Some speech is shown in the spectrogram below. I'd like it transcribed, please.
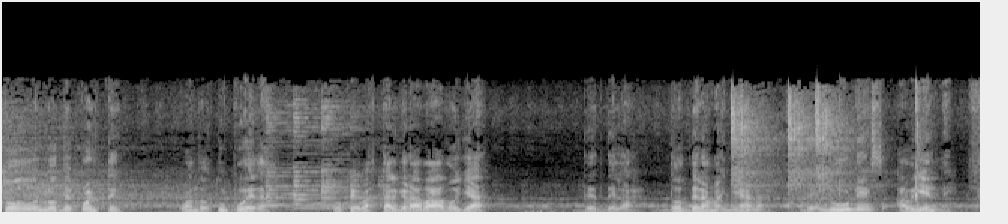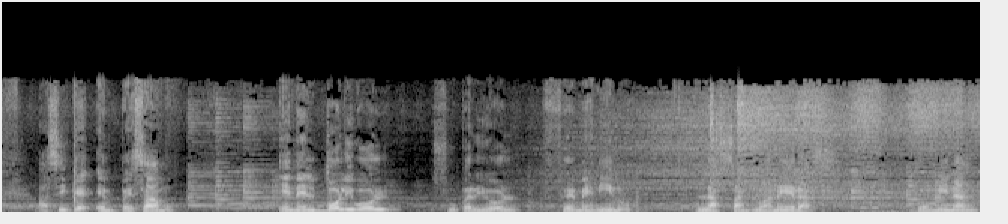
todos los deportes cuando tú puedas, porque va a estar grabado ya desde las 2 de la mañana, de lunes a viernes. Así que empezamos. En el voleibol superior femenino, las sanjuaneras dominan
